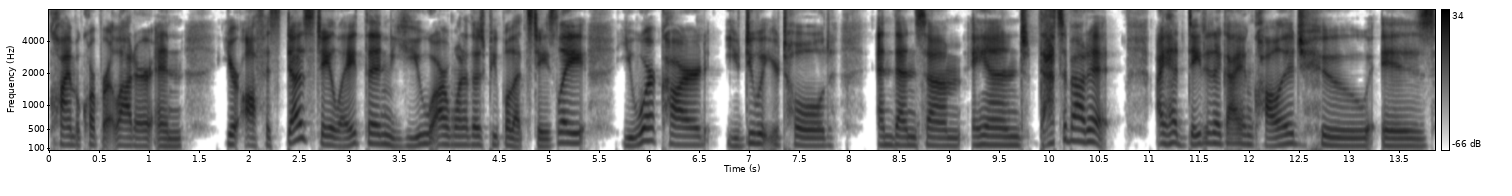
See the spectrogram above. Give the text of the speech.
climb a corporate ladder and your office does stay late, then you are one of those people that stays late. You work hard, you do what you're told, and then some. And that's about it. I had dated a guy in college who is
